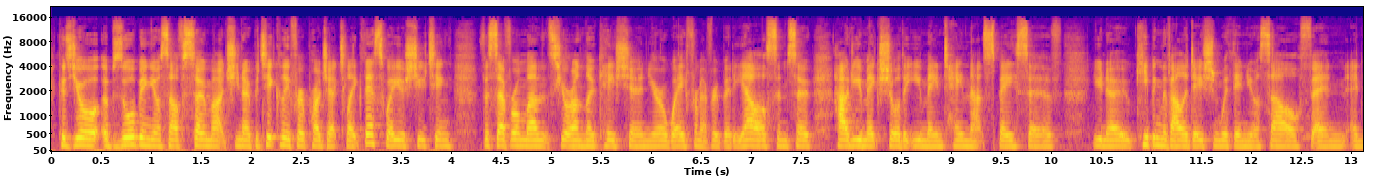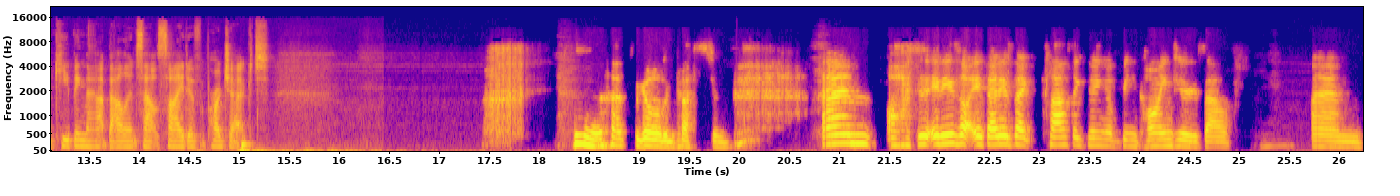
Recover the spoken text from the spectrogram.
because you're absorbing yourself so much, you know, particularly for a project like this where you're shooting for several months, you're on location, you're away from everybody else. And so, how do you make sure that you maintain that space of, you know, keeping the validation within yourself and, and keeping that balance outside of a project? That's a golden question. Um, oh, it is. That is like classic thing of being kind to yourself. Um,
